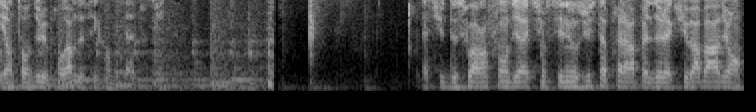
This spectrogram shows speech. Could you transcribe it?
et entendu le programme de ces candidats. tout de suite. La suite de Soir Info en direct sur CNews, juste après le rappel de l'actu. Barbara Durand.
